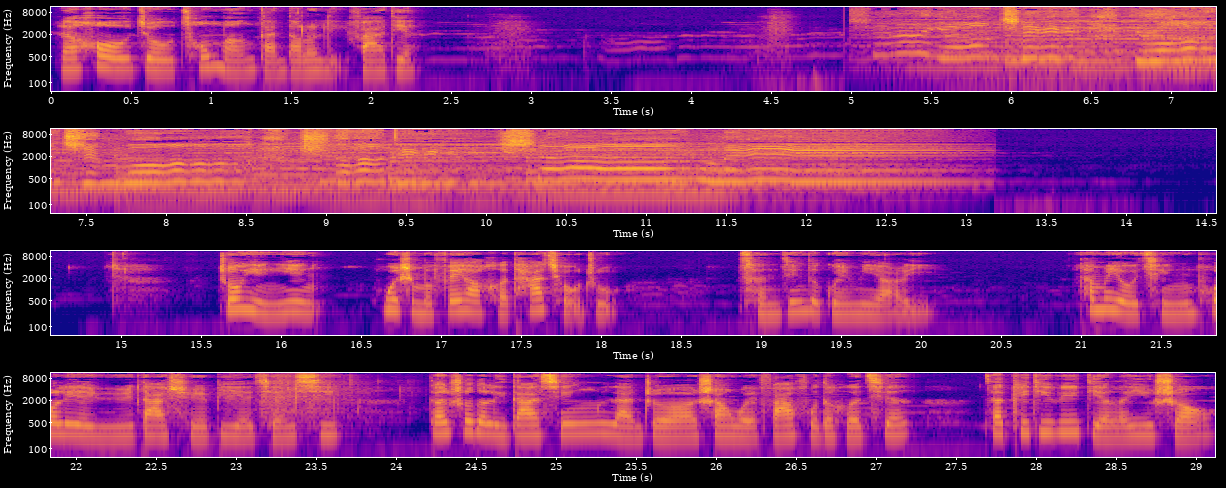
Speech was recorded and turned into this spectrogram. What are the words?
然后就匆忙赶到了理发店。勇气让寂寞彻底。周莹莹为什么非要和他求助？曾经的闺蜜而已。她们友情破裂于大学毕业前夕。单瘦的李大兴揽着尚未发福的何谦，在 KTV 点了一首《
